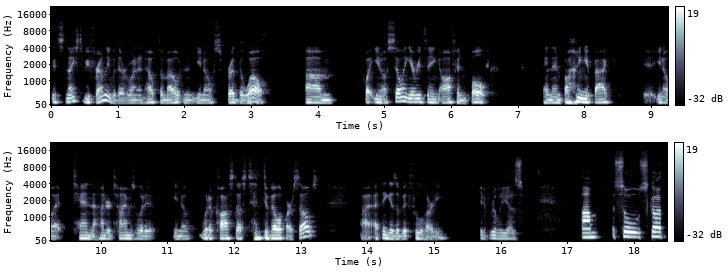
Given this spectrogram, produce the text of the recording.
It's nice to be friendly with everyone and help them out and you know spread the wealth. Um, but you know, selling everything off in bulk and then buying it back, you know, at 10, 100 times what it you know would have cost us to develop ourselves, I, I think is a bit foolhardy. It really is. Um, so, Scott,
